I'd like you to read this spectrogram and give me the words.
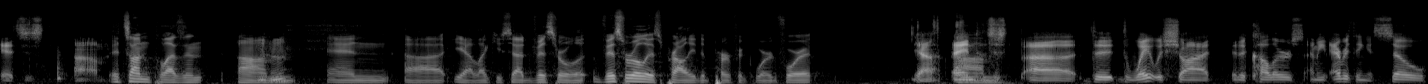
It's just, um, It's unpleasant. Um, Mm-hmm. And uh, yeah, like you said, visceral. Visceral is probably the perfect word for it. yeah. And Um, just, uh, the, the way it was shot, the colors, I mean, everything is so,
